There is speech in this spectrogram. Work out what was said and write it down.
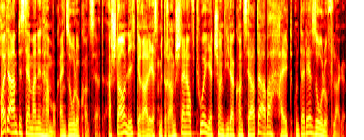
Heute Abend ist der Mann in Hamburg, ein Solokonzert. Erstaunlich, gerade erst mit Rammstein auf Tour, jetzt schon wieder Konzerte, aber halt unter der Soloflagge.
